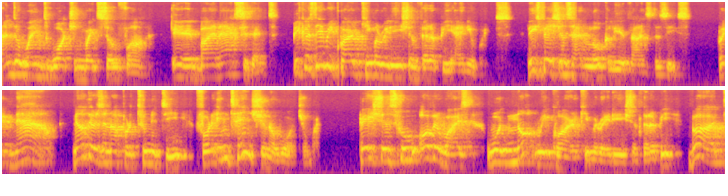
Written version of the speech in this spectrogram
underwent watch and wait so far uh, by an accident because they required chemoradiation therapy anyways. These patients had locally advanced disease. But now, now there's an opportunity for intentional wait. Patients who otherwise would not require chemoradiation therapy, but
